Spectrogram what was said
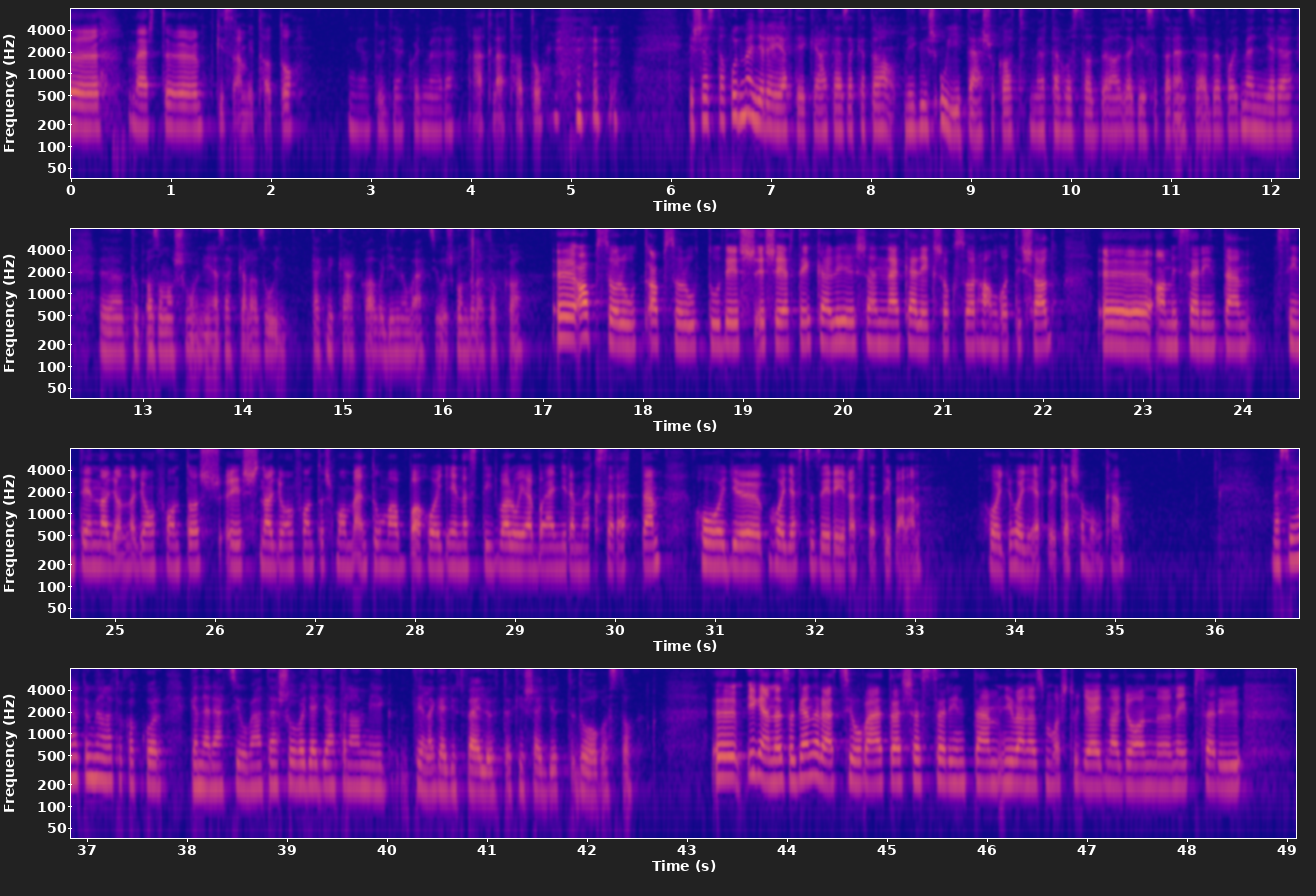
mert kiszámítható. Igen, tudják, hogy merre. Átlátható. És ezt apud mennyire értékelte ezeket a végülis újításokat, mert te hoztad be az egészet a rendszerbe, vagy mennyire uh, tud azonosulni ezekkel az új technikákkal, vagy innovációs gondolatokkal? Abszolút, abszolút tud, és, és értékeli, és ennek elég sokszor hangot is ad, ami szerintem szintén nagyon-nagyon fontos, és nagyon fontos momentum abba, hogy én ezt így valójában ennyire megszerettem, hogy, hogy ezt azért érezteti velem, hogy, hogy értékes a munkám. Beszélhetünk nálatok akkor generációváltásról, vagy egyáltalán még tényleg együtt fejlődtök és együtt dolgoztok? Igen, ez a generációváltás, ez szerintem nyilván ez most ugye egy nagyon népszerű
